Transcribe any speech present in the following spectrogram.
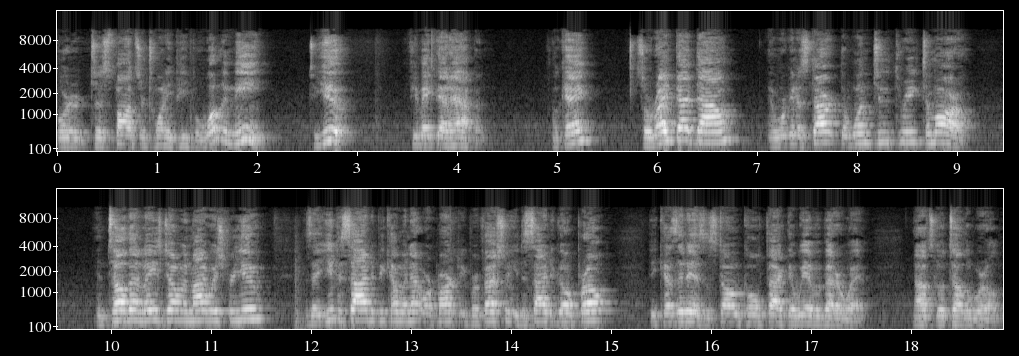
or to sponsor 20 people? What would it mean to you if you make that happen? Okay? So write that down, and we're going to start the one, two, three tomorrow. Until then, ladies and gentlemen, my wish for you is that you decide to become a network marketing professional. You decide to go pro because it is a stone cold fact that we have a better way. Now let's go tell the world.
